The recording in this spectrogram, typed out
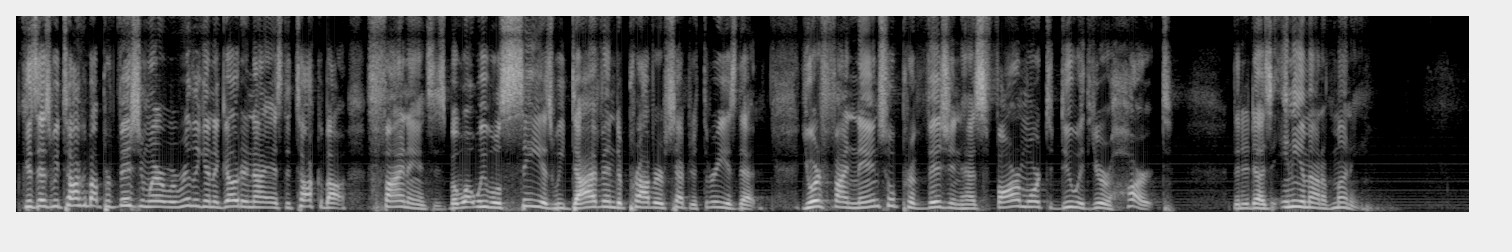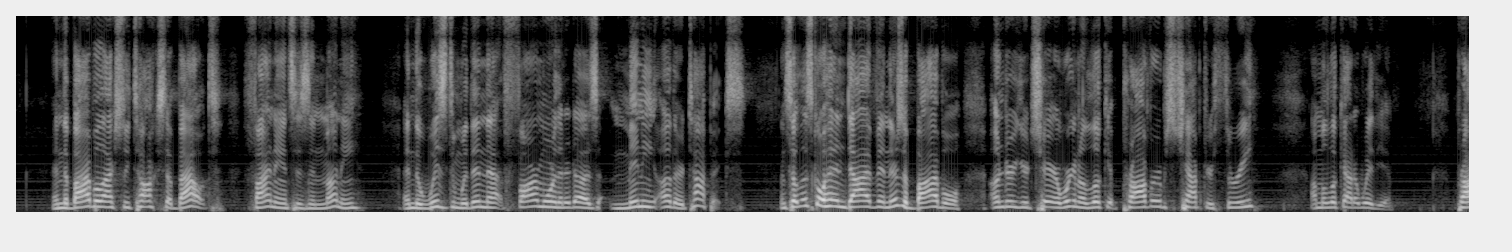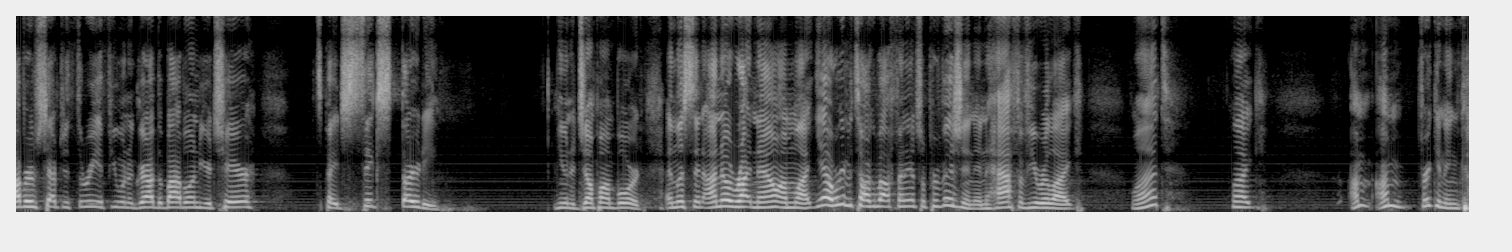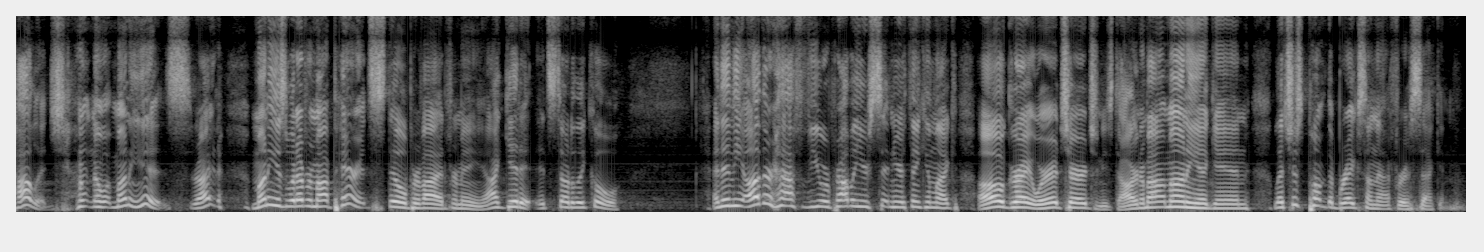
Because as we talk about provision, where we're really going to go tonight is to talk about finances. But what we will see as we dive into Proverbs chapter 3 is that your financial provision has far more to do with your heart than it does any amount of money. And the Bible actually talks about finances and money and the wisdom within that far more than it does many other topics. And so let's go ahead and dive in. There's a Bible under your chair. We're going to look at Proverbs chapter 3. I'm going to look at it with you. Proverbs chapter 3, if you want to grab the Bible under your chair, it's page 630. You want to jump on board. And listen, I know right now I'm like, yeah, we're going to talk about financial provision. And half of you are like, what? Like, I'm, I'm freaking in college. I don't know what money is, right? Money is whatever my parents still provide for me. I get it. It's totally cool. And then the other half of you are probably you're sitting here thinking like, "Oh, great, we're at church and he's talking about money again." Let's just pump the brakes on that for a second.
